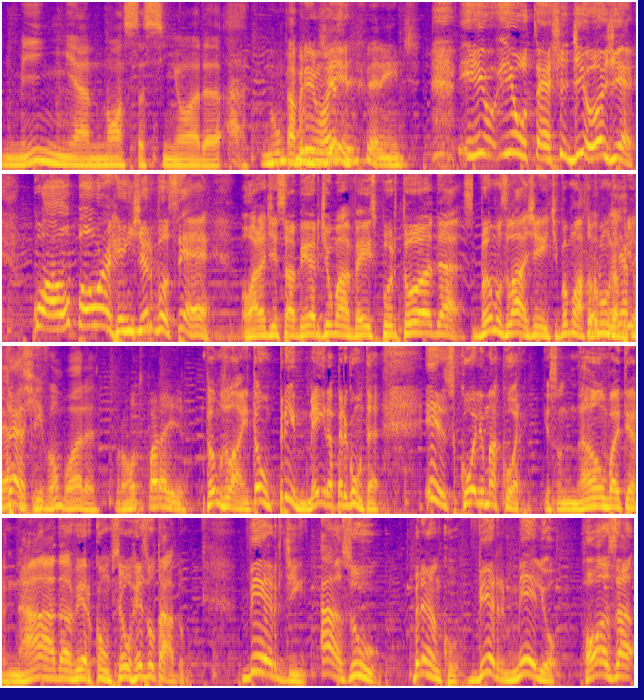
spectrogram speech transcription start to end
Minha nossa senhora. Ah, Não Abriram podia aí? ser diferente. E, o- e o teste de hoje é: qual Power Ranger você é? Hora de saber de uma vez por todas. Vamos lá, gente. Vamos lá, todo tô mundo abriu o teste? aqui, vambora. Pronto para ir. Vamos lá, então, primeira pergunta. Escolha uma cor. Isso não vai ter nada a ver com seu resultado. Verde, azul, branco, vermelho, rosa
